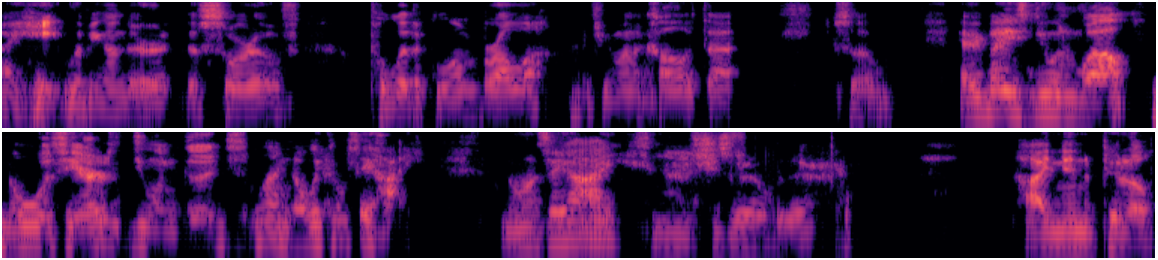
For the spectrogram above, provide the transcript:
I hate living under this sort of political umbrella, if you want to call it that. So, everybody's doing well. Noah's here, doing good. Come on, Noah, come say hi. You want to say hi? she's right over there. Hiding in the pillow.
